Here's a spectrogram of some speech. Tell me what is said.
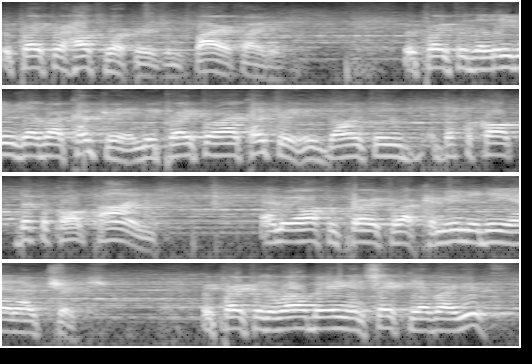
We pray for health workers and firefighters. We pray for the leaders of our country, and we pray for our country who's going through difficult, difficult times. And we offer prayer for our community and our church. We pray for the well-being and safety of our youth.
